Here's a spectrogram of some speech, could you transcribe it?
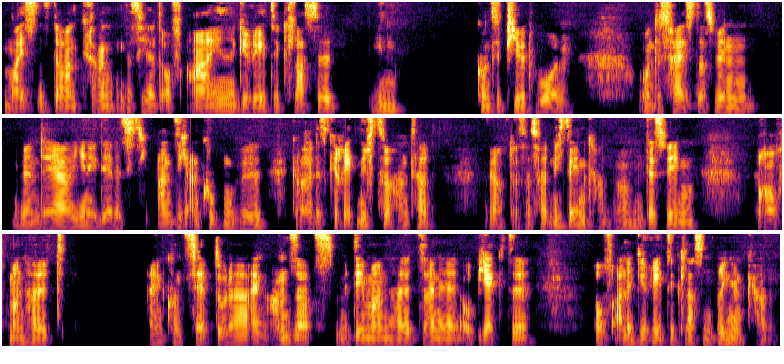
meistens daran kranken, dass sie halt auf eine Geräteklasse hin konzipiert wurden. Und das heißt, dass wenn wenn derjenige, der das an sich angucken will, gerade das Gerät nicht zur Hand hat, ja, dass er es halt nicht sehen kann. Ne? Und deswegen braucht man halt ein Konzept oder einen Ansatz, mit dem man halt seine Objekte auf alle Geräteklassen bringen kann,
